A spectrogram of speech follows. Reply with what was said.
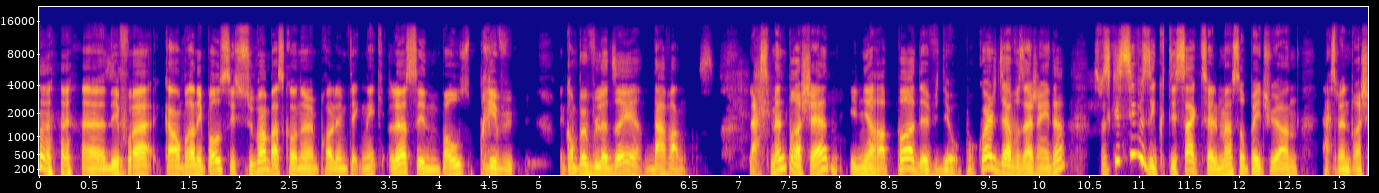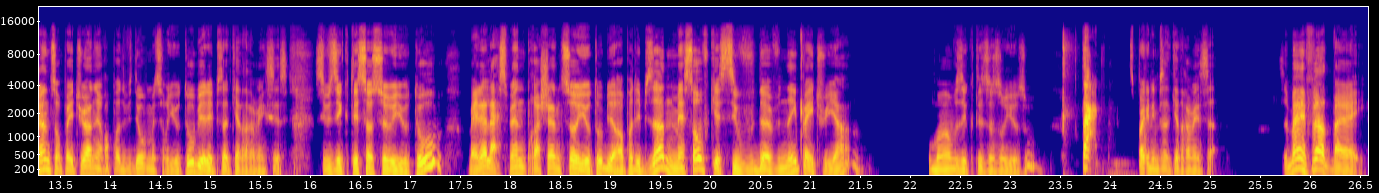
Euh, des fois, quand on prend des pauses, c'est souvent parce qu'on a un problème technique. Là, c'est une pause prévue. Donc, on peut vous le dire d'avance. La semaine prochaine, il n'y aura pas de vidéo. Pourquoi je dis à vos agendas? C'est parce que si vous écoutez ça actuellement sur Patreon, la semaine prochaine, sur Patreon, il n'y aura pas de vidéo, mais sur YouTube, il y a l'épisode 86. Si vous écoutez ça sur YouTube, ben là, la semaine prochaine, sur YouTube, il n'y aura pas d'épisode, mais sauf que si vous devenez Patreon, au moment où vous écoutez ça sur YouTube, tac, c'est pas un épisode 87. C'est bien fait, pareil.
